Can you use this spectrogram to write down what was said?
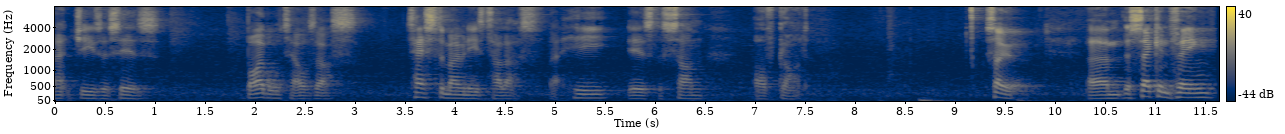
that Jesus is? The Bible tells us, testimonies tell us that he is the Son of God. So, um, the second thing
